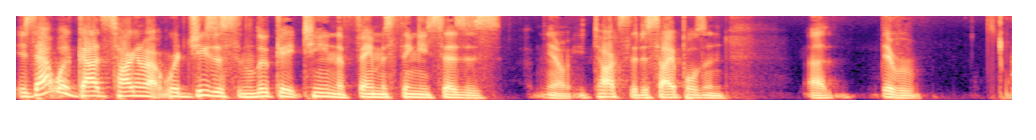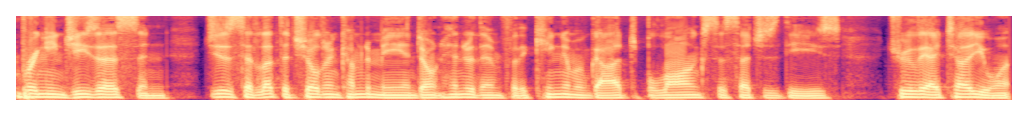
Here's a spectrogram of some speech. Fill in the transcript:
Is that what God's talking about? Where Jesus in Luke 18, the famous thing he says is, you know, he talks to the disciples and uh, they were bringing Jesus, and Jesus said, Let the children come to me and don't hinder them, for the kingdom of God belongs to such as these. Truly, I tell you,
